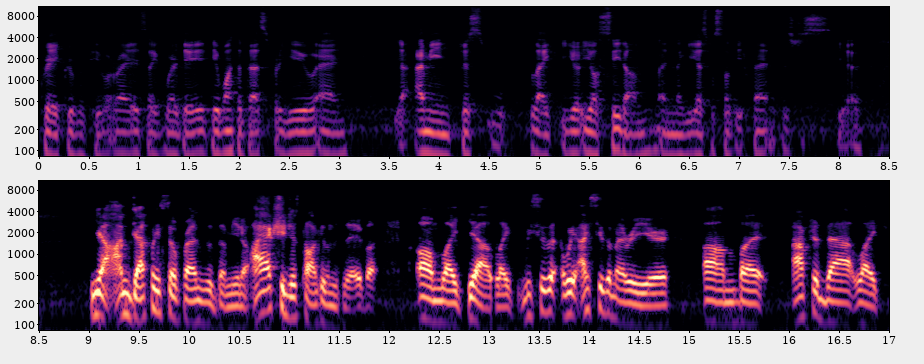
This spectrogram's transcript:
great group of people, right? It's like where they they want the best for you, and yeah, I mean just like you you'll see them and like you guys will still be friends. It's just yeah. yeah, I'm definitely still friends with them. You know, I actually just talked to them today, but um, like yeah, like we see that. Wait, I see them every year. Um, but after that, like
